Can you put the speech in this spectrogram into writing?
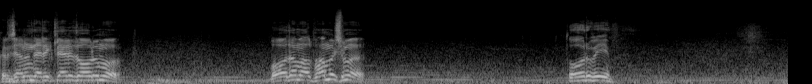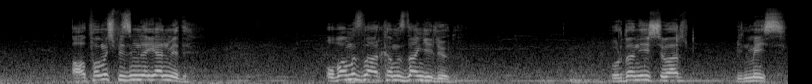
Kırca'nın dedikleri doğru mu? Bu adam alpamış mı? Doğru beyim. Alpamış bizimle gelmedi. Obamızla arkamızdan geliyordu. Burada ne işi var bilmeyiz.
